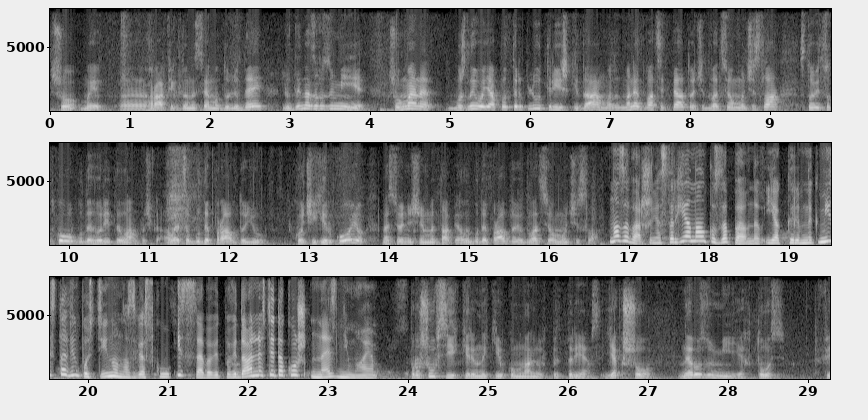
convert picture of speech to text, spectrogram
що ми е, графік донесемо до людей, людина зрозуміє, що в мене, можливо, я потерплю трішки, да, мене 25 чи 27 числа 100% буде горіти лампочка, але це буде правдою. Хоч і гіркою на сьогоднішньому етапі, але буде правдою 27 числа. На завершення Сергій Аналко запевнив, як керівник міста він постійно на зв'язку із себе відповідальності також не знімає. Прошу всіх керівників комунальних підприємств, якщо не розуміє хтось е,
